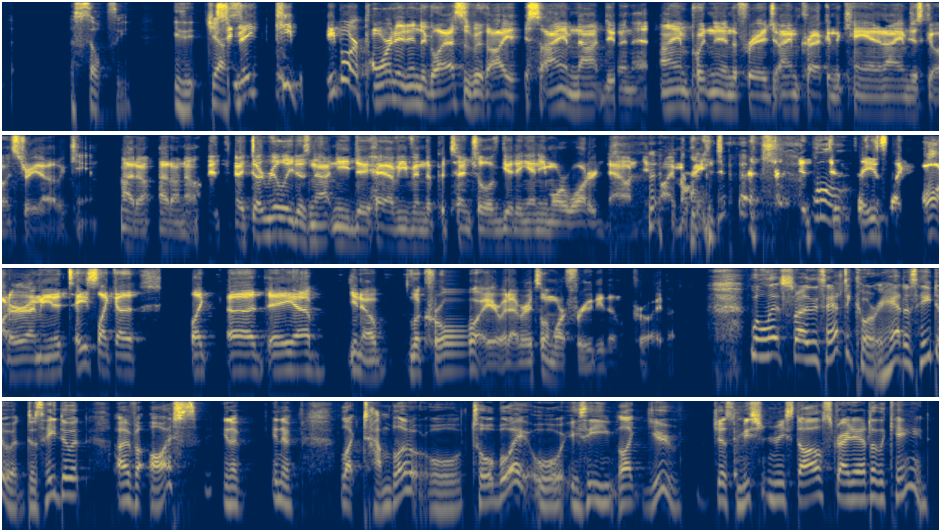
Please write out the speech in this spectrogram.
a Celtsy? Is it just See, they keep people are pouring it into glasses with ice. I am not doing that. I am putting it in the fridge. I am cracking the can, and I am just going straight out of the can. I don't. I don't know. It, it really does not need to have even the potential of getting any more watered down in my mind. it Well- just tastes like water. I mean, it tastes like a like uh, a uh, you know Lacroix or whatever. It's a little more fruity than Lacroix, but Well, let's throw this out to Corey. How does he do it? Does he do it over ice in a in a like tumbler or tall boy, or is he like you, just missionary style, straight out of the can?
